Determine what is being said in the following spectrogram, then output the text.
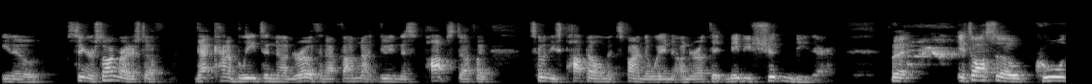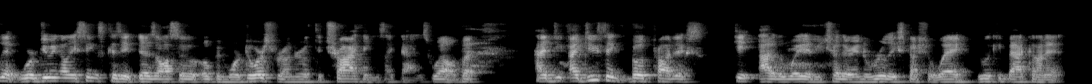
you know, singer songwriter stuff, that kind of bleeds into Underoath. And if I'm not doing this pop stuff, like some of these pop elements find their way into Underoath that maybe shouldn't be there. But it's also cool that we're doing all these things because it does also open more doors for Underoath to try things like that as well. But I do I do think both projects get out of the way of each other in a really special way. Looking back on it,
